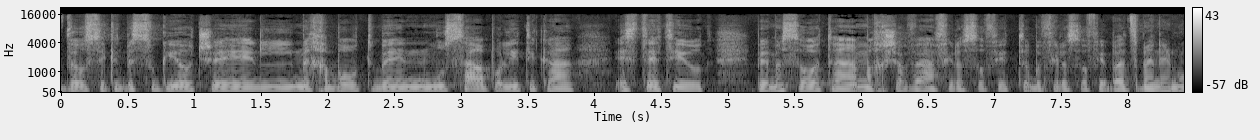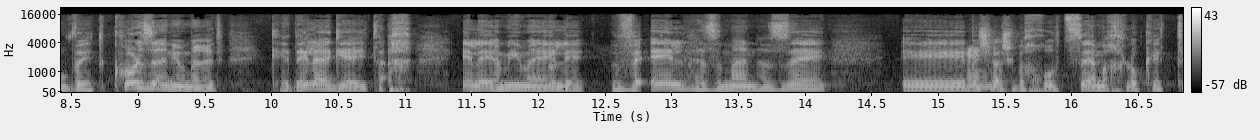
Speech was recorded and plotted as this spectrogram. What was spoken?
ועוסקת בסוגיות של מחברות בין מוסר, פוליטיקה, אסתטיות, במסורת המחשבה הפילוסופית ובפילוסופיה בת זמננו, ואת כל זה אני אומרת, כדי להגיע איתך אל הימים האלה ואל הזמן הזה, כן. בשעה שבחוץ המחלוקת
